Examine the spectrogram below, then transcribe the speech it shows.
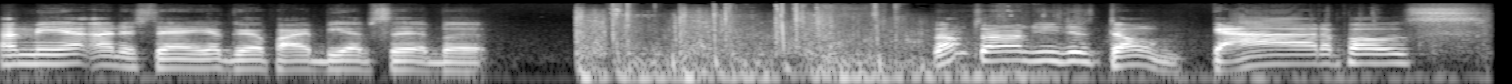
I mean, I understand your girl probably be upset, but sometimes you just don't gotta post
